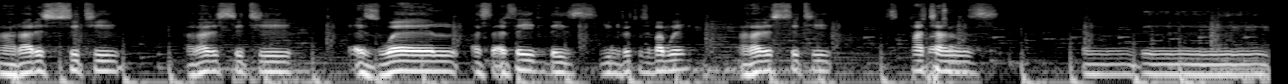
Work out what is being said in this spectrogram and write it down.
Harare City, Harare City, as well as I say, there's University of Zimbabwe, Harare City, Spartans, and the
